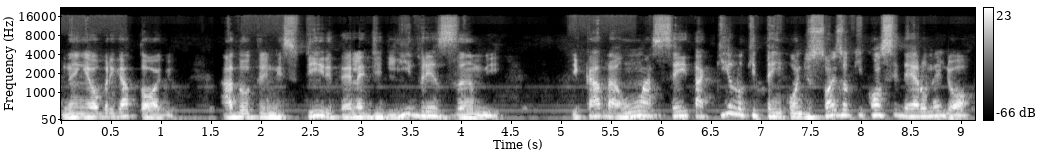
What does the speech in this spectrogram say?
nem é obrigatório. A doutrina espírita ela é de livre exame e cada um aceita aquilo que tem condições ou que considera o melhor.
